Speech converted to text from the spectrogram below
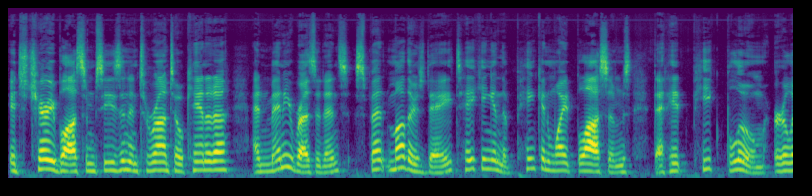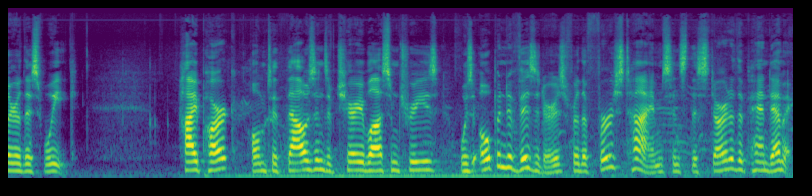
It's cherry blossom season in Toronto, Canada, and many residents spent Mother's Day taking in the pink and white blossoms that hit peak bloom earlier this week. High Park, home to thousands of cherry blossom trees, was open to visitors for the first time since the start of the pandemic.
